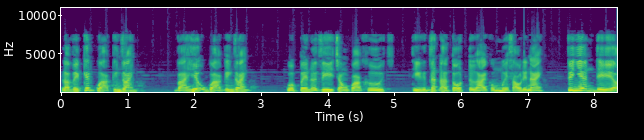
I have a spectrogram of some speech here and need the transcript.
là về kết quả kinh doanh và hiệu quả kinh doanh của PNG trong quá khứ thì rất là tốt từ 2016 đến nay. Tuy nhiên thì uh,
